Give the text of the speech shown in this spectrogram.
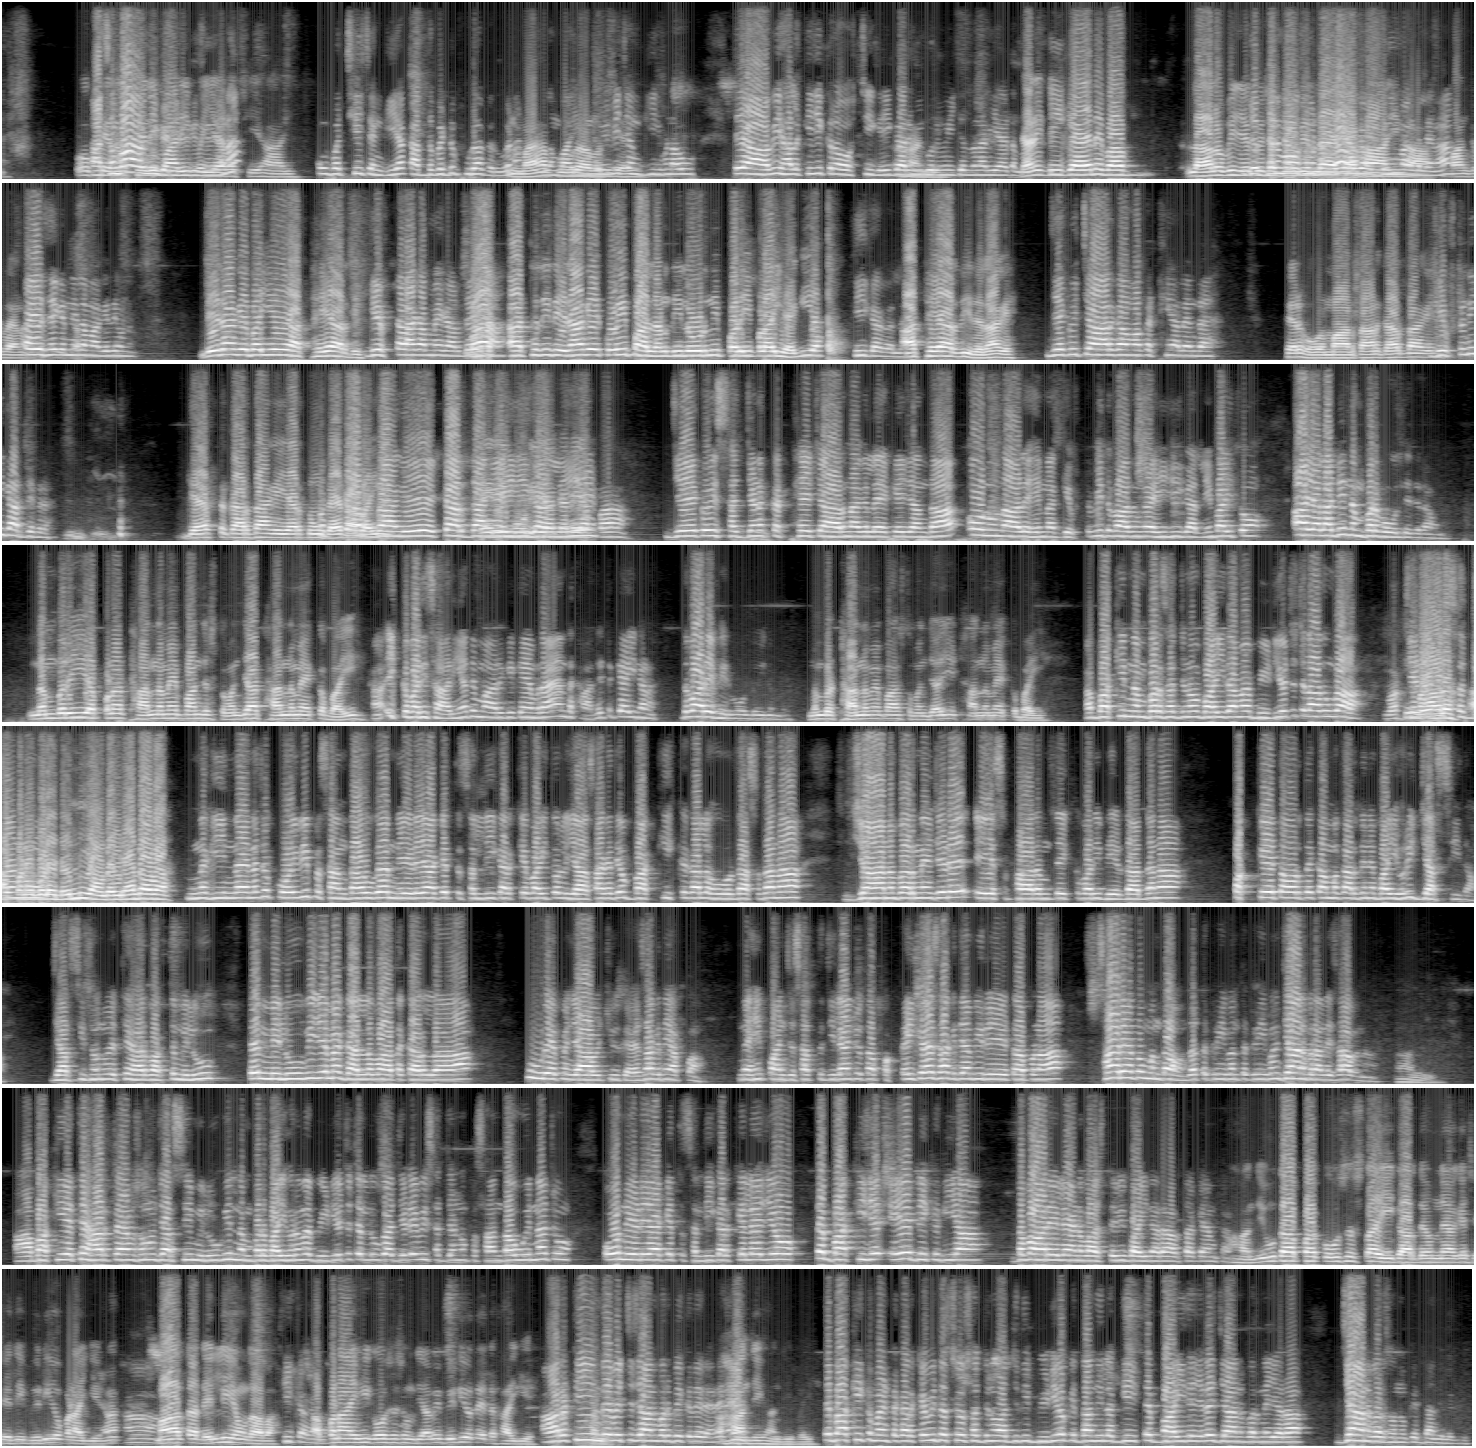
ਭੁੱਖੇ ਸੰਭਾਲ ਨਹੀਂ ਮਾਰੀ ਪਈ ਆ। ਬੱਚੀ ਹਾਂ ਜੀ। ਉਹ ਬੱਚੀ ਚੰਗੀ ਆ ਕੱਦ ਬਿੱਡ ਪੂਰਾ ਕਰੂਗਾ ਨਾ। ਲੰਬਾਈ ਵੀ। ਚੰਗੀ ਬਣਾਊ। ਤੇ ਆ ਵੀ ਹਲਕੀ ਜੀ ਕ੍ਰੋਸ ਚ ਹੀ ਗਈ ਗਰਮੀ ਹਾਂਜੀ। ਗੁਰਮੀ ਚੱਲਣ ਵਾਲੀ ਆਈਟਮ ਯਾਨੀ ਟੀਕਾ ਇਹਨੇ ਬਾਪ ਲਾ ਲਓ ਵੀ ਜੇ ਕੋਈ ਸੱਜਣ ਵੀਰ ਲੈ ਹੋਗਾ ਹਾਂ ਜੀ ਮੰਗ ਲੈਣਾ। ਲੈਣਾ। ਪੈਸੇ ਕਿੰਨੇ ਲਵਾਂਗੇ ਦੇ ਹੁਣ? ਦੇ ਦਾਂਗੇ ਬਾਈ ਇਹ 8000 ਦੀ। ਗਿਫਟ ਵਾਲਾ ਕੰਮ ਹੀ ਕਰਦੇ ਨਾ 8 ਦੀ ਦੇ ਦਾਂਗੇ ਕੋਈ ਪਾਲਣ ਦੀ ਲੋੜ ਨਹੀਂ ਪਲੀ ਪਲਾਈ ਹੈਗੀ ਆ। ਠੀਕ ਆ ਗੱਲ 8000 ਦੀ ਦੇ ਦਾਂਗੇ। ਜੇ ਕੋਈ ਚਾਰ ਗਾਵਾਂ ਇਕੱਠੀਆਂ ਲੈਂਦਾ ਫਿਰ ਹੋਰ ਮਾਨਤਾਨ ਕਰ ਦਾਂਗੇ। ਗਿਫਟ ਨਹੀਂ ਕਰਦੇ ਫਿਰ। ਗਿਫਟ ਕਰ ਦਾਂਗੇ ਯਾਰ ਤੂੰ ਕਹਿਤਾ ਕਰ ਬਾਈ। ਦਾਂਗੇ ਕਰ ਦਾਂਗੇ ਤੇਰੀ ਇਹੀ ਮੋੜੀ ਗੱਲ ਆਪਾਂ। ਜੇ ਕੋਈ ਸੱਜਣ ਇਕੱਠੇ ਚਾਰ ਨਗ ਲੈ ਕੇ ਜਾਂਦਾ ਉਹਨੂੰ ਨਾਲ ਇਹ ਮੈਂ ਗਿਫਟ ਵੀ ਦਵਾ ਦੂੰਗਾ ਇਹੀ ਜੀ ਗੱਲ ਨਹੀਂ। ਬਾਈ ਤੋਂ ਆ ਜਾ ਲਾਡੀ ਨੰਬਰ ਬੋਲ ਦੇ ਤੇਰਾ ਹੁਣ। ਨੰਬਰ ਹੀ ਆਪਣਾ 98557 98122 ਹਾਂ ਇੱਕ ਵਾਰੀ ਸਾਰੀਆਂ ਤੇ ਮਾਰ ਕੇ ਕੈਮਰਾ ਐਂ ਦਿਖਾ ਦੇ ਟਕਾਈ ਨਾਲ। ਦੁਬਾਰੇ ਫਿਰ ਬੋਲ ਦੋ ਜੀ ਨੰਬਰ। ਨੰਬਰ 98557 ਜੀ 98122 ਆ ਬਾਕੀ ਨੰਬਰ ਸੱਜਣੋ ਬਾਈ ਦਾ ਮੈਂ ਵੀਡੀਓ 'ਚ ਚਲਾ ਦੂੰਗਾ। ਬਾਕੀ ਮਾਲ ਆਪਣੇ ਕੋਲੇ ਡੇਲੀ ਆਉਂਦਾ ਹੀ ਰਹਿੰਦਾ ਵਾ। ਨਗੀਨਾ ਇਹਨਾਂ 'ਚੋਂ ਕੋਈ ਵੀ ਪਸੰਦ ਆਊਗਾ ਨੇੜੇ ਆ ਕੇ ਤਸੱਲੀ ਕਰਕੇ ਬਾਈ ਤੋਂ ਲਿਜਾ ਸਕਦੇ ਹੋ। ਬਾਕੀ ਇੱਕ ਗੱਲ ਹੋਰ ਦੱਸਦਾ ਨਾ ਜਾਨਵਰ ਨੇ ਜਿਹੜੇ ਇਸ ਫਾਰਮ ਤੇ ਇੱਕ ਵਾਰੀ ਫੇਰ ਦੱਸਦਾ ਨਾ ਪੱਕੇ ਤੌਰ ਤੇ ਕੰਮ ਕਰਦੇ ਨੇ ਬਾਈ ਹੋਰੀ ਜਰਸੀ ਦਾ। ਜਰਸੀ ਤੁਹਾਨੂੰ ਇੱਥੇ ਹਰ ਵਕਤ ਮਿਲੂ ਤੇ ਮਿਲੂ ਵੀ ਜੇ ਮੈਂ ਗੱਲਬਾਤ ਕਰ ਲਾਂ ਪੂਰੇ ਪੰਜਾਬ 'ਚ ਹੀ ਕਹਿ ਸਕਦੇ ਹਾਂ ਆਪਾਂ। ਨਹੀਂ 5-7 ਜ਼ਿਲ੍ਹਿਆਂ 'ਚੋਂ ਤਾਂ ਪੱਕਾ ਹੀ ਕਹਿ ਸਕਦੇ ਹਾਂ ਵੀ ਰੇਟ ਆਪਣਾ ਸਾਰਿਆਂ ਤੋਂ ਮੰਦਾ ਹੁੰਦਾ ਤਕਰੀਬਨ ਤਕਰੀਬਨ ਜਾਨਵਰਾਂ ਦੇ ਹਿਸਾਬ ਨਾਲ। ਹਾਂਜੀ। ਹਾਂ ਬਾਕੀ ਇੱਥੇ ਹਰ ਟਾਈਮ ਤੁਹਾਨੂੰ ਜਰਸੀ ਮਿਲੂਗੀ ਨੰਬਰ ਬਾਈ ਹੋਰਾਂ ਦਾ ਵੀਡੀਓ 'ਚ ਚੱਲੂਗਾ ਜਿਹੜੇ ਵੀ ਸੱਜਣ ਨੂੰ ਪਸੰਦ ਆਊ ਇਹਨਾਂ 'ਚੋਂ ਉਹ ਨੇੜੇ ਆ ਕੇ ਤਸੱਲੀ ਕਰਕੇ ਲੈ ਜਿਓ ਤੇ ਬਾਕੀ ਜੇ ਇਹ ਵਿਕ ਗਈਆਂ ਦੁਬਾਰੇ ਲੈਣ ਵਾਸਤੇ ਵੀ ਬਾਈ ਨਾਲ ਰਾਬਤਾ ਕਾਇਮ ਕਰਨਾ ਹਾਂਜੀ ਉਹ ਤਾਂ ਆਪਾਂ ਕੋਸ਼ਿਸ਼ ਤਾਂ ਹੀ ਕਰਦੇ ਹੁੰਨੇ ਆ ਕਿ ਛੇਤੀ ਵੀਡੀਓ ਬਣਾਈਏ ਹਨਾ? ਹਾਂ। ਮਾਲ ਤਾਂ ਡੇਲੀ ਆਉਂਦਾ ਵਾ। ਠੀਕ ਹੈ ਆਪਣਾ ਇਹੀ ਕੋਸ਼ਿਸ਼ ਹੁੰਦੀ ਆ ਵੀ ਵੀਡੀਓ ਤੇ ਦਿਖਾਈਏ। ਹਾਂ ਰੁਟੀਨ ਦੇ ਵਿੱਚ ਜਾਨਵਰ ਵਿਕਦੇ ਰਹਿੰਦੇ ਨੇ। ਹਾਂਜੀ ਹਾਂਜੀ ਬਾਈ। ਤੇ ਬਾਕੀ ਕਮੈਂਟ ਕਰਕੇ ਵੀ ਦੱਸਿਓ ਸੱਜਣੋ ਅੱਜ ਦੀ ਵੀਡੀਓ ਕਿੱਦਾਂ ਦੀ ਲੱਗੀ ਤੇ ਬਾਈ ਦੇ ਜਿਹੜੇ ਜਾਨਵਰ ਨੇ ਯਾਰਾ ਜਾਨਵਰ ਤੁਹਾਨੂੰ ਕਿੱਦਾਂ ਦੀ ਲੱਗੀ?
